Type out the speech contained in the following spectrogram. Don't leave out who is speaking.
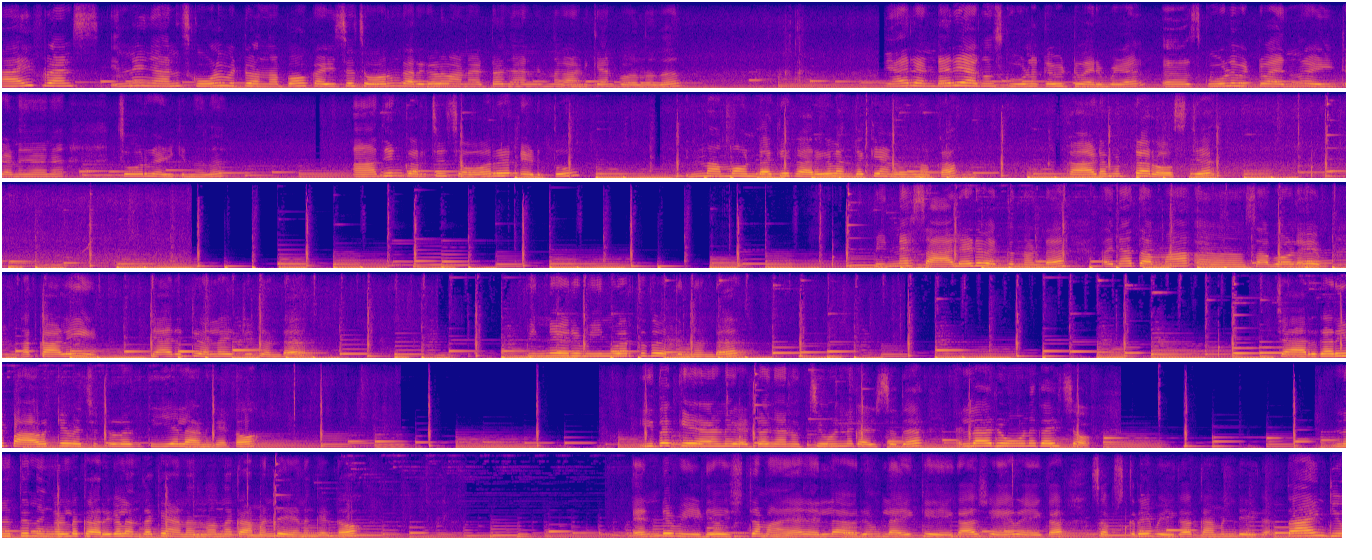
Speaker 1: Hi friends ഇന്ന് ഞാൻ school വിട്ട് വന്നപ്പോൾ കഴിച്ച ചോറും കറികളുമാണ് കേട്ടോ ഞാൻ ഇന്ന് കാണിക്കാൻ പോകുന്നത്. ഞാൻ രണ്ടരയാകും സ്കൂളൊക്കെ വിട്ട് വരുമ്പോൾ സ്കൂൾ വിട്ട് വന്ന് കഴിഞ്ഞിട്ടാണ് ഞാൻ ചോറ് കഴിക്കുന്നത്. ആദ്യം കുറച്ച് ചോറ് എടുത്തു. ഇന്ന് അമ്മ ഉണ്ടാക്കിയ കറികൾ എന്തൊക്കെയാണെന്ന് നോക്കാം. കാടമുട്ട റോസ്റ്റ്. പിന്നെ സാലഡ് വെക്കുന്നുണ്ട്. അതിനകത്ത് അമ്മ ആ, സവോളയും തക്കാളിയും ക്യാരറ്റും എല്ലാം ഇട്ടിട്ടുണ്ട്. പിന്നെ ഒരു മീൻ വറുത്തത് വെക്കുന്നുണ്ട്. ചാറുകറി പാവയ്ക്ക വെച്ചിട്ടുള്ളൊരു തീയലാണ് കേട്ടോ. ഇതൊക്കെയാണ് കേട്ടോ ഞാൻ ഉച്ചയൂണിന് കഴിച്ചത്. എല്ലാവരും ഊണ് കഴിച്ചോ? ഇന്നത്തെ നിങ്ങളുടെ കറികൾ എന്തൊക്കെയാണെന്ന് ഒന്ന് കമന്റ് ചെയ്യണം കേട്ടോ. എന്റെ വീഡിയോ ഇഷ്ടമായാൽ എല്ലാവരും ലൈക്ക് ചെയ്യുക ഷെയർ ചെയ്യുക സബ്സ്ക്രൈബ് ചെയ്യുക കമന്റ് ചെയ്യുക. താങ്ക്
